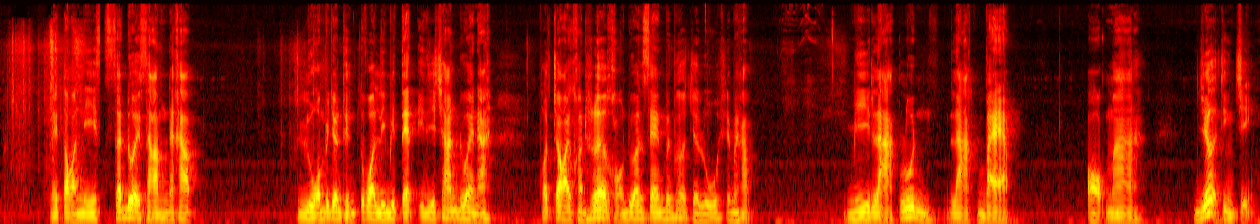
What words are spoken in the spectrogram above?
1 ในตอนนี้ซะด้วยซ้ำนะครับ รวมไปจนถึงตัว Limited Edition ด้วยนะ เพราะจอยคอนโทรลเลอร์ของ DualSense เพื่อนๆจะรู้ใช่ไหมครับ มีหลากรุ่นหลากแบบออกมาเยอะจริง ๆ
